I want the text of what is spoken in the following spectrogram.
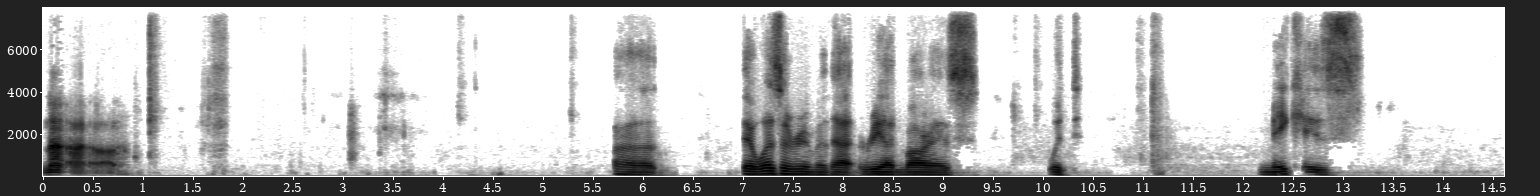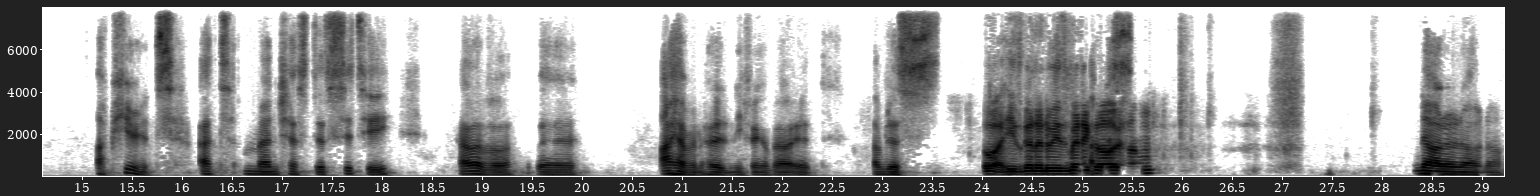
Not at all. Uh, there was a rumor that Riyad Mahrez would make his appearance at Manchester City. However, the I haven't heard anything about it. I'm just What, he's gonna do his medical or something? no, no, no, no.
